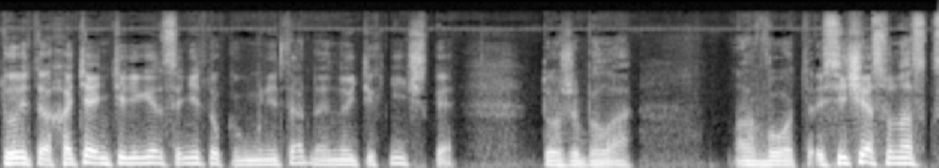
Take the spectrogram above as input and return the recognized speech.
то это, хотя интеллигенция не только гуманитарная, но и техническая тоже была. Вот. Сейчас у нас, к,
